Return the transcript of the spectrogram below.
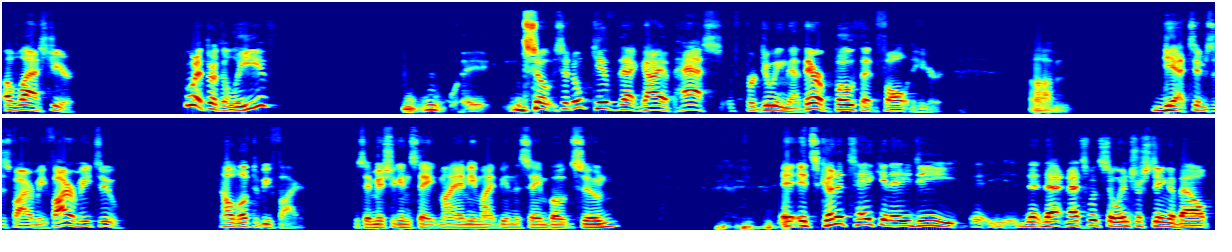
of last year. He wasn't a threat to leave? So, so don't give that guy a pass for doing that. They are both at fault here. Um, yeah, Tim says fire me. Fire me too. I would love to be fired. You say Michigan State, Miami might be in the same boat soon. It's going to take an AD. That, that that's what's so interesting about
